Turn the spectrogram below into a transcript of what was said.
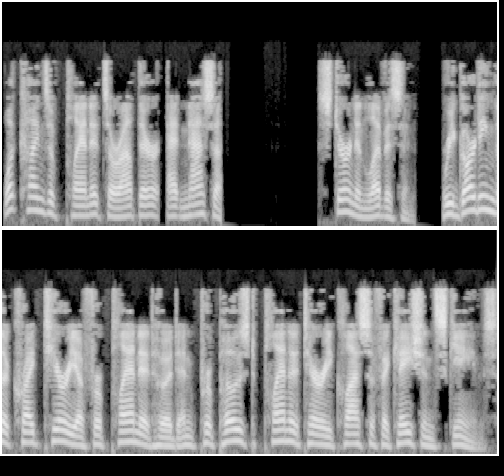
What kinds of planets are out there, at NASA? Stern and Levison, "...regarding the criteria for planethood and proposed planetary classification schemes."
